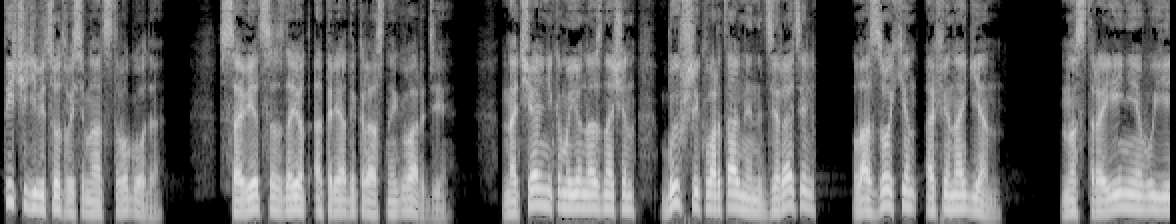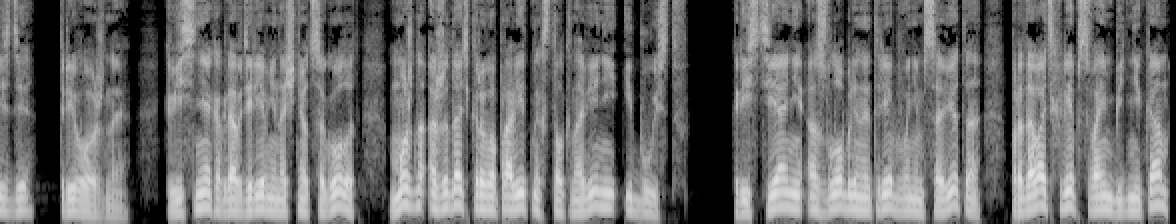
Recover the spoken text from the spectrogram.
1918 года. Совет создает отряды Красной гвардии. Начальником ее назначен бывший квартальный надзиратель Лазохин Афиноген. Настроение в уезде тревожное. К весне, когда в деревне начнется голод, можно ожидать кровопролитных столкновений и буйств. Крестьяне озлоблены требованием совета продавать хлеб своим беднякам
